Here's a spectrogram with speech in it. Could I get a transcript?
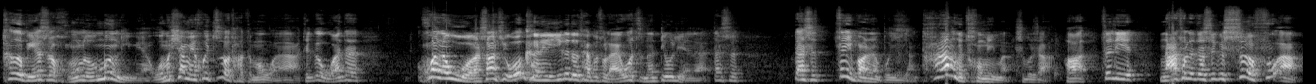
特别是《红楼梦》里面，我们下面会知道他怎么玩啊。这个玩的，换了我上去，我肯定一个都猜不出来，我只能丢脸了。但是，但是这帮人不一样，他们聪明嘛，是不是啊？好，这里拿出来的是一个社父啊。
